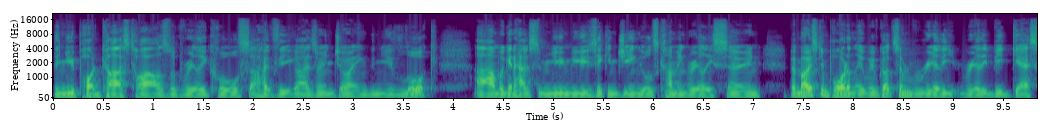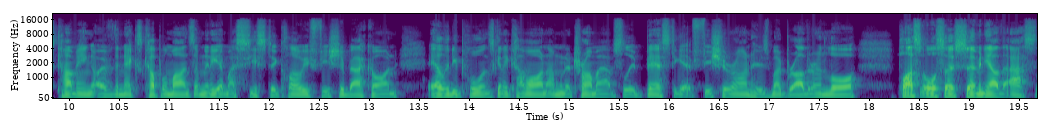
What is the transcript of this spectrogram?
The new podcast tiles look really cool. So hopefully you guys are enjoying the new look. Um, we're going to have some new music and jingles coming really soon. But most importantly, we've got some really, really big guests coming over the next couple months. I'm going to get my sister, Chloe Fisher, back on. Elodie Pullen's going to come on. I'm going to try my absolute best to get Fisher on, who's my brother in law. Plus, also so many other ath-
